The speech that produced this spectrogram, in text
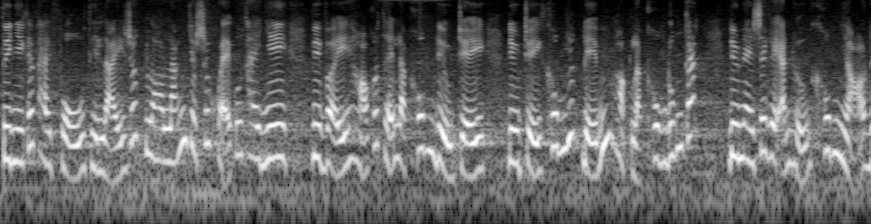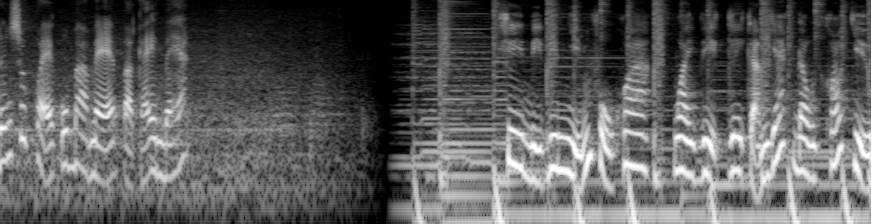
Tuy nhiên các thai phụ thì lại rất lo lắng cho sức khỏe của thai nhi, vì vậy họ có thể là không điều trị, điều trị không dứt điểm hoặc là không đúng cách. Điều này sẽ gây ảnh hưởng không nhỏ đến sức khỏe của bà mẹ và cả em bé. Khi bị viêm nhiễm phụ khoa, ngoài việc gây cảm giác đau khó chịu,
